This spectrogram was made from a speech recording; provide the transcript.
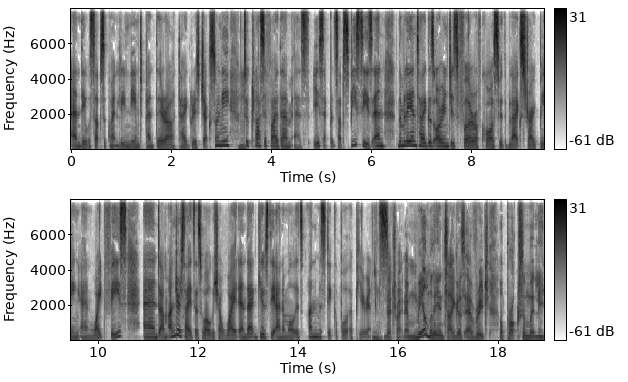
and they were subsequently named Panthera tigris jacksoni mm. to classify them as a separate subspecies. And the Malayan tiger's orange is fur, of course with black striping and white face, and um, undersides as well, which are white, and that gives the animal its unmistakable appearance. Mm. That's right. And male Malayan tigers average approximately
